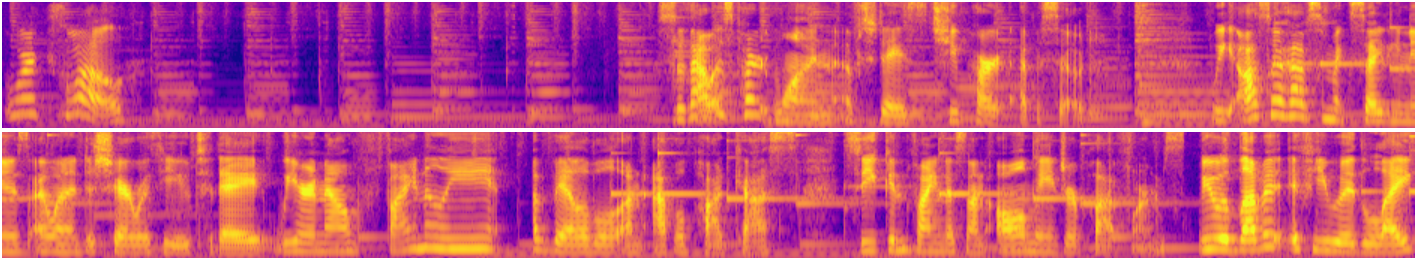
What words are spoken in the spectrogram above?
Works well. So that was part one of today's two part episode. We also have some exciting news I wanted to share with you today. We are now finally available on Apple Podcasts, so you can find us on all major platforms. We would love it if you would like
